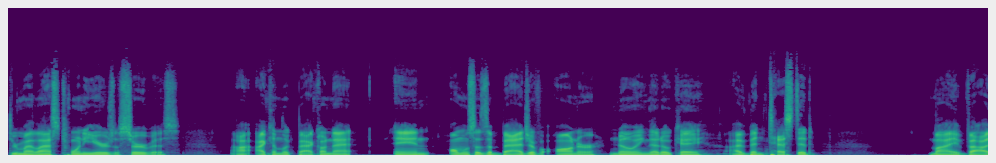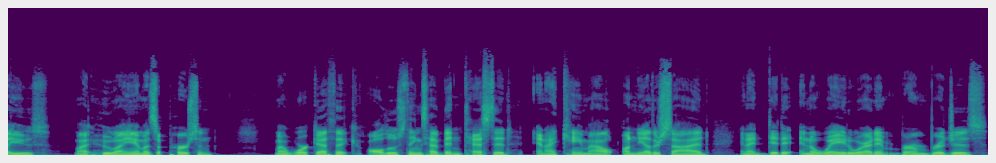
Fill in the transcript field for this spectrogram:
through my last 20 years of service. I, I can look back on that and almost as a badge of honor, knowing that okay, I've been tested, my values, my who I am as a person, my work ethic, all those things have been tested and I came out on the other side and I did it in a way to where I didn't burn bridges.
